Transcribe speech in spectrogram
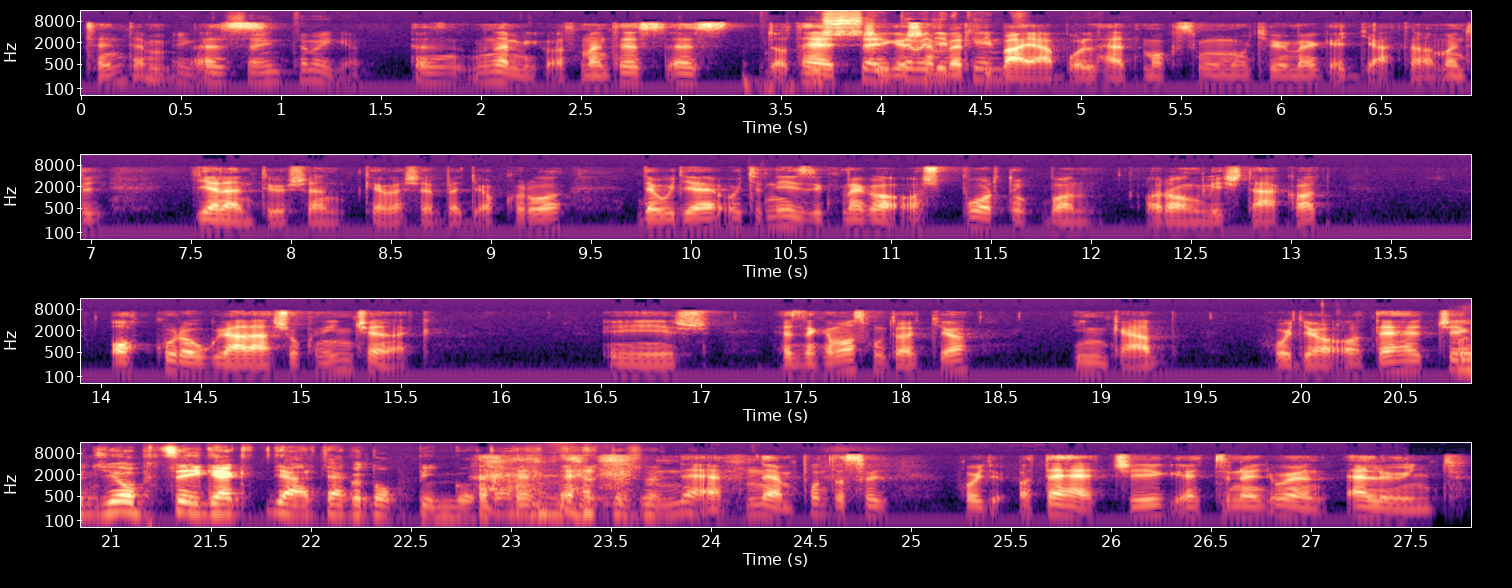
Szerintem igen. ez, Szerintem igen. ez nem igaz. Mert ez, ez a tehetséges ember egyébként- hibájából lehet maximum, hogyha ő meg egyáltalán, mert hogy jelentősen kevesebbet gyakorol. De ugye, hogyha nézzük meg a, a sportokban a ranglistákat, akkora ugrálások nincsenek. És ez nekem azt mutatja inkább, hogy a, a tehetség... Hogy jobb cégek gyártják a doppingot. Nem, nem, pont az, hogy, hogy a tehetség egyszerűen egy olyan előnyt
